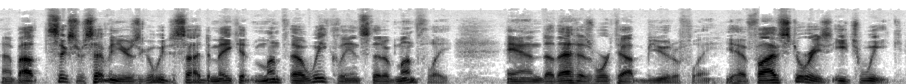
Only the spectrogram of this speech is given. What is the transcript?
About six or seven years ago, we decided to make it month, uh, weekly instead of monthly and uh, that has worked out beautifully. You have five stories each week.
